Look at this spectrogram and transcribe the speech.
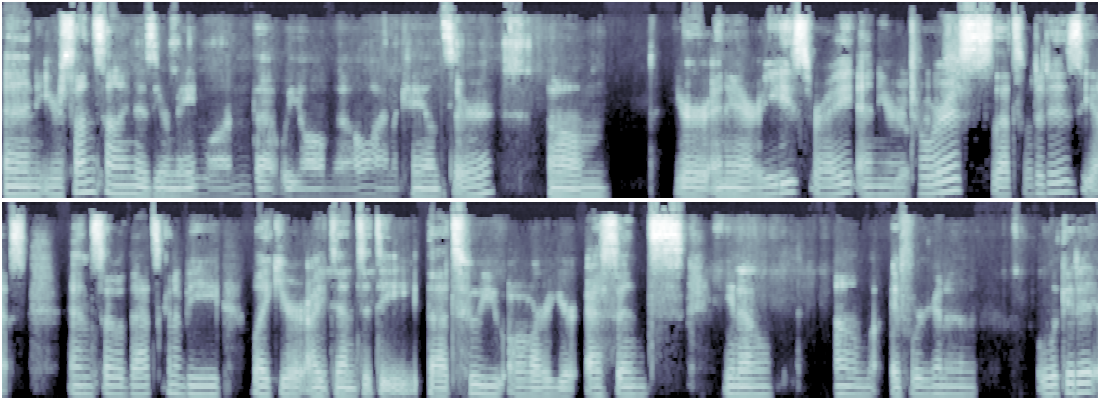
And your sun sign is your main one that we all know. I'm a Cancer. Um, you're an Aries, right? And you're Yes, a Taurus. That's what it is. Yes. And so that's going to be like your identity. That's who you are, your essence, you know. Um, if we're going to look at it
